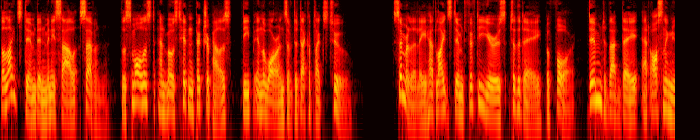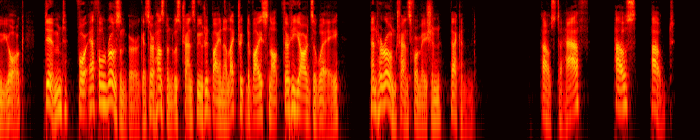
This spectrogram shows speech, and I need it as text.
The lights dimmed in Minisalle 7, the smallest and most hidden picture palace deep in the warrens of Dodecaplex 2. Similarly had lights dimmed 50 years to the day before, dimmed that day at Ossining, New York, dimmed for Ethel Rosenberg as her husband was transmuted by an electric device not 30 yards away, and her own transformation beckoned. House to half, house out.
